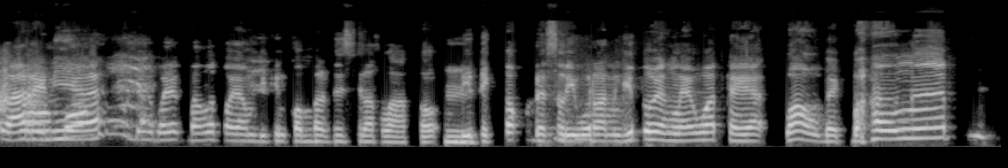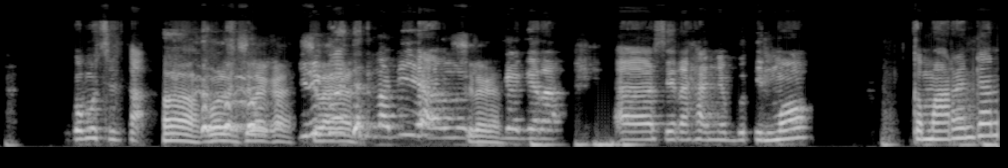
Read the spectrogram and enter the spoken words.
Larenia. Tuh udah banyak banget loh yang bikin kompetisi lato Hmm. di TikTok udah seliweran gitu yang lewat kayak wow baik banget gue mau cerita Ah, boleh silakan. Jadi gue Silakan. dari tadi ya gara-gara eh, si Rehan nyebutin mall. Kemarin kan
